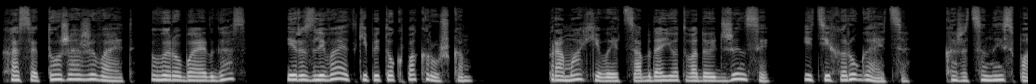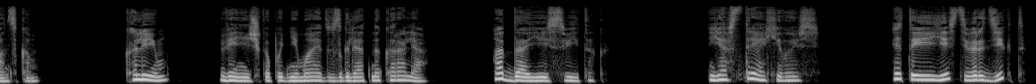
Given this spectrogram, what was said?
Хасе тоже оживает, вырубает газ и разливает кипяток по кружкам. Промахивается, обдает водой джинсы и тихо ругается, кажется, на испанском. «Клим!» — Венечка поднимает взгляд на короля. «Отдай ей свиток». Я встряхиваюсь. Это и есть вердикт?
